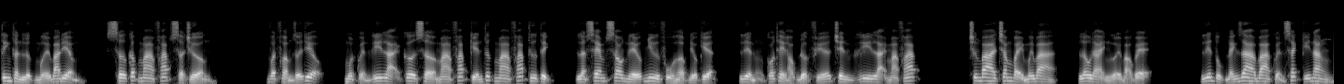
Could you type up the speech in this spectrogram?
tinh thần lực mười ba điểm, sơ cấp ma pháp sở trường. Vật phẩm giới thiệu, một quyển ghi lại cơ sở ma pháp kiến thức ma pháp thư tịch lật xem sau nếu như phù hợp điều kiện, liền có thể học được phía trên ghi lại ma pháp chương ba trăm bảy mươi ba, lâu đài người bảo vệ. Liên tục đánh ra ba quyển sách kỹ năng,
